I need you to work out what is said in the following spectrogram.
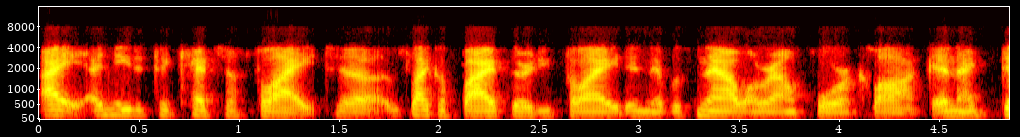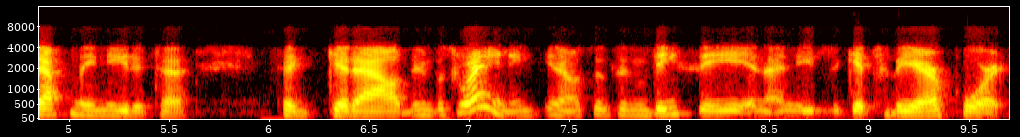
I, I needed to catch a flight. Uh, it was like a 5:30 flight, and it was now around four o'clock, and I definitely needed to to get out. It was raining, you know, so it's in D.C. and I needed to get to the airport.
